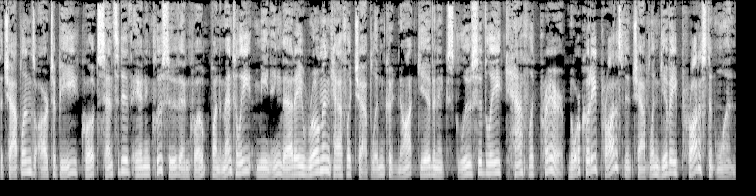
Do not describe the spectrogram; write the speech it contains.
The chaplains are to be, quote, sensitive and inclusive, end quote, fundamentally meaning that a Roman Catholic chaplain could not give an exclusively Catholic prayer, nor could a Protestant chaplain give a Protestant one,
